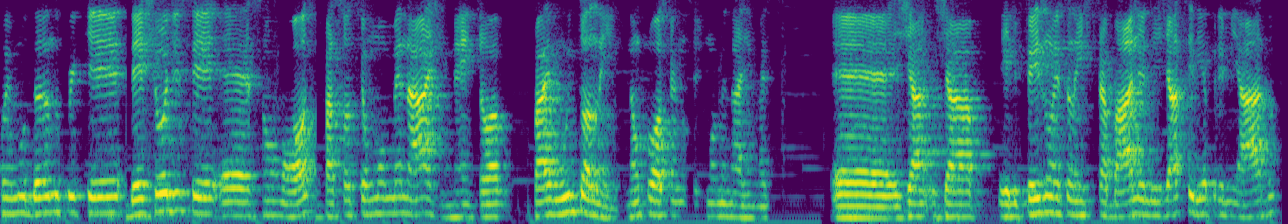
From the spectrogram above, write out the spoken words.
foi mudando porque deixou de ser é, só um Oscar, passou a ser uma homenagem, né? Então vai muito além. Não que o Oscar não seja uma homenagem, mas é, já, já ele fez um excelente trabalho, ele já seria premiado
